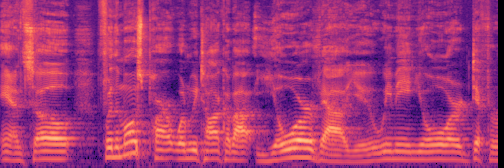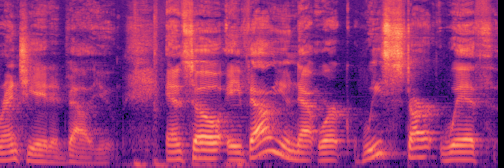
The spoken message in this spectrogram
And so, for the most part, when we talk about your value, we mean your differentiated value. And so, a value network, we start with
